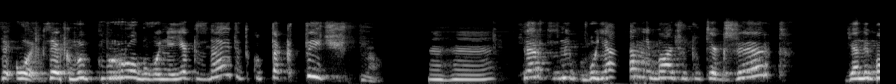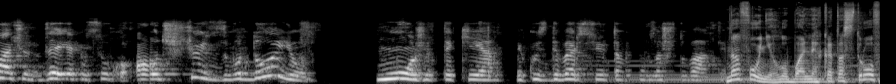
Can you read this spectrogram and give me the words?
це, ой, це як випробування, як знаєте, таку тактично. Угу. Жертв не, бо я не бачу тут як жертв, я не бачу, де як сухо, а от щось з водою можуть таке, якусь диверсію таку влаштувати. На фоні глобальних катастроф,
